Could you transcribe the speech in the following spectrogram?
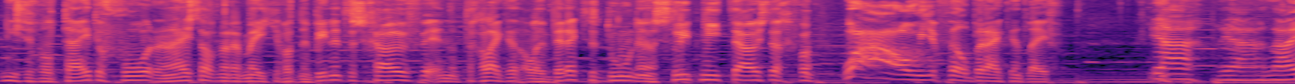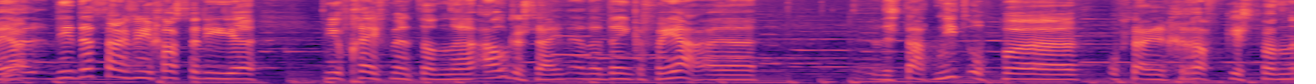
niet zoveel tijd ervoor. En hij zat maar een beetje wat naar binnen te schuiven. En tegelijkertijd allerlei werk te doen. En dan sliep niet thuis. dacht je van, wauw, je hebt veel bereikt in het leven. Ja, ja, nou ja, Ja. Die, dat zijn die gasten die, eh, die op een gegeven moment dan eh, ouder zijn. En dan denken van ja, eh, er staat niet op, op zijn grafkist van...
